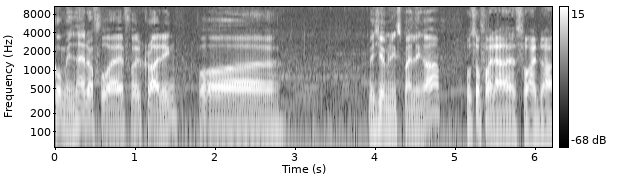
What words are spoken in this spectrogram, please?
komme inn her og få en forklaring på øh, bekymringsmeldinga. Og så får jeg svar da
